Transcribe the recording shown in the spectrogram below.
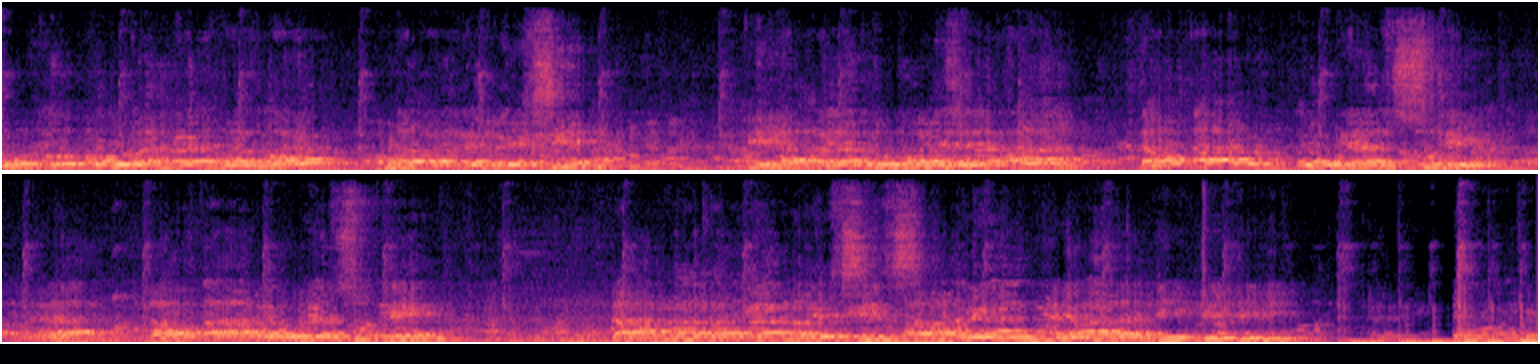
untuk memudahkan tuan-tuan mendapatkan vaksin tidak payah daftar kemudian suntik dan mendapatkan vaksin sama dengan yang ada di PPD. Oke.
